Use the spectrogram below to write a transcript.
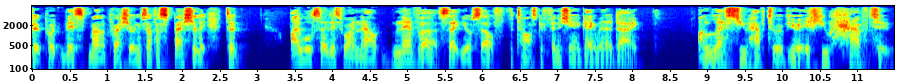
to put this amount of pressure on yourself, especially to. I will say this right now: never set yourself the task of finishing a game in a day, unless you have to review it. If you have to,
